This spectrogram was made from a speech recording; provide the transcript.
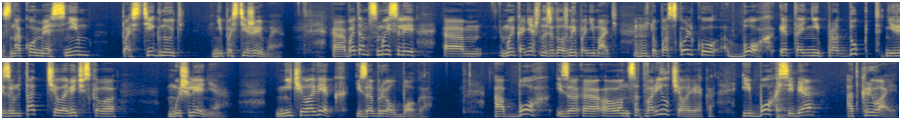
знакомясь с Ним, постигнуть непостижимое. А, в этом смысле мы, конечно же, должны понимать, угу. что поскольку Бог – это не продукт, не результат человеческого мышления, не человек изобрел Бога, а Бог, э, Он сотворил человека, и Бог себя открывает.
